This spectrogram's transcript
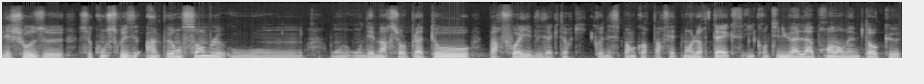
les choses euh, se construisent un peu ensemble, où on, on, démarre sur le plateau, parfois il y a des acteurs qui ne connaissent pas encore parfaitement leur texte, ils continuent à l'apprendre en même temps que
